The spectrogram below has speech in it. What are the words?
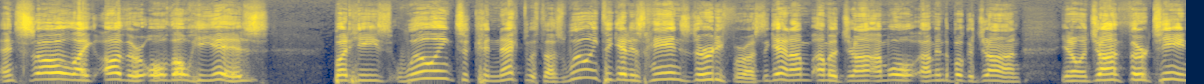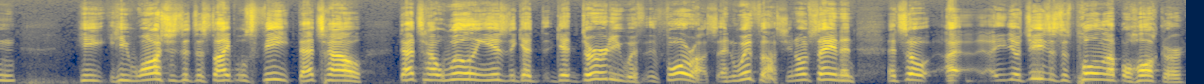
and so like other, although he is, but he's willing to connect with us, willing to get his hands dirty for us. Again, I'm, I'm a John, I'm all, I'm in the book of John. You know, in John 13, he he washes the disciples' feet. That's how that's how willing he is to get get dirty with for us and with us. You know what I'm saying? And and so I, you know, Jesus is pulling up a hawker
